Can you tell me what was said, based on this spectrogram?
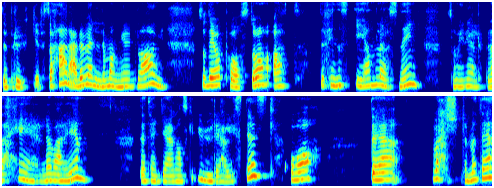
du bruker. Så her er det veldig mange lag. Så det å påstå at det finnes én løsning som vil hjelpe deg hele veien, det tenker jeg er ganske urealistisk. Og det verste med det,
